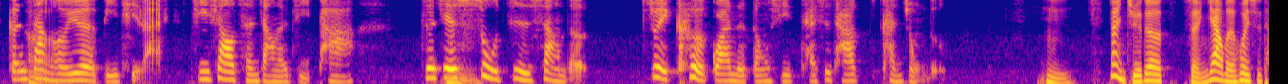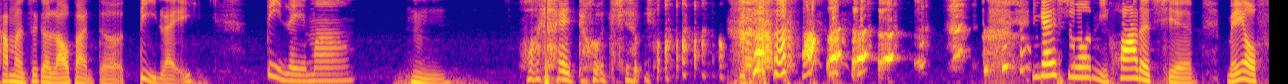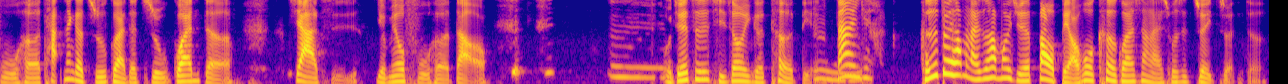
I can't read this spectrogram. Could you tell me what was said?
跟上个月比起来，嗯、绩效成长了几趴？这些数字上的最客观的东西才是他看重的。嗯，那你觉得怎样的会是他们这个老板的地雷？地雷吗？嗯，花太多钱吗？应该说，你花的钱没有符合他那个主管的主观的价值，有没有符合到？嗯，我觉得这是其中一个特点。嗯、当然，可是对他们来说，他们会觉得报表或客观上来说是最准的。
